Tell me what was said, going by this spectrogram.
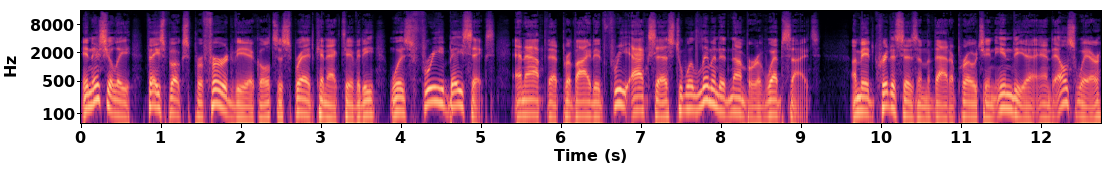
Initially, Facebook's preferred vehicle to spread connectivity was Free Basics, an app that provided free access to a limited number of websites. Amid criticism of that approach in India and elsewhere,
